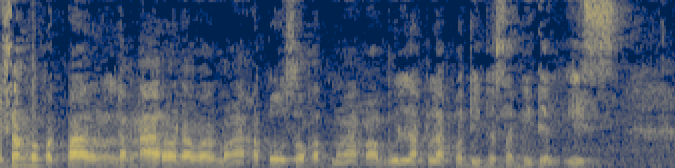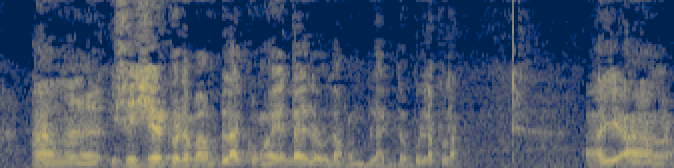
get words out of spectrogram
Isang mapagpalang araw naman mga katusok at mga kabulaklak ko dito sa Middle East. Ang uh, isi-share ko naman vlog ko ngayon dahil wala akong vlog na bulaklak ay ang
